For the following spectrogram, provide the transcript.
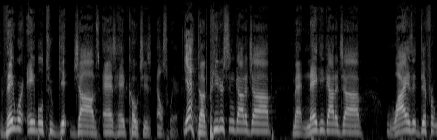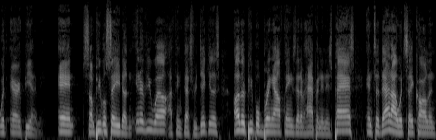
they were able to get jobs as head coaches elsewhere. Yeah. Doug Pederson got a job. Matt Nagy got a job. Why is it different with Eric Bieniemy? And some people say he doesn't interview well. I think that's ridiculous. Other people bring out things that have happened in his past. And to that, I would say, Carlin,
